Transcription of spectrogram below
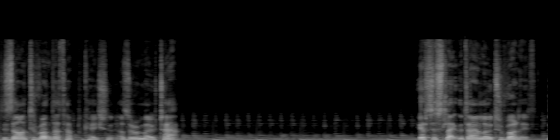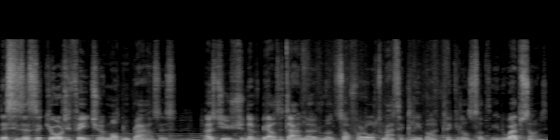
designed to run that application as a remote app. You have to select the download to run it. This is a security feature of modern browsers, as you should never be able to download and run software automatically by clicking on something in a website.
